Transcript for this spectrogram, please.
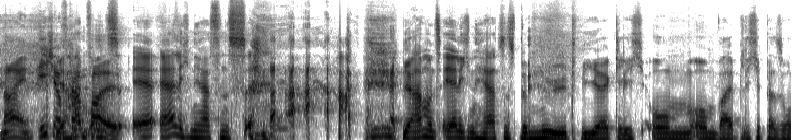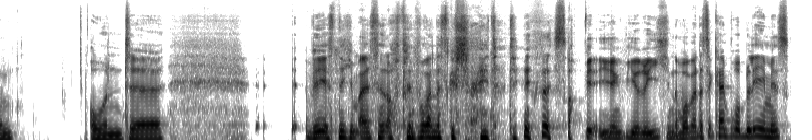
Nein, ich wir auf keinen Fall. Uns ehrlichen Herzens. wir haben uns ehrlichen Herzens bemüht, wirklich, um, um weibliche Personen. Und äh, will jetzt nicht im Einzelnen aufklären, woran das gescheitert ist, ob wir irgendwie riechen, wobei das ja kein Problem ist.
